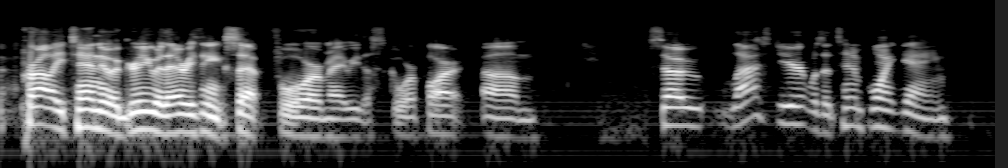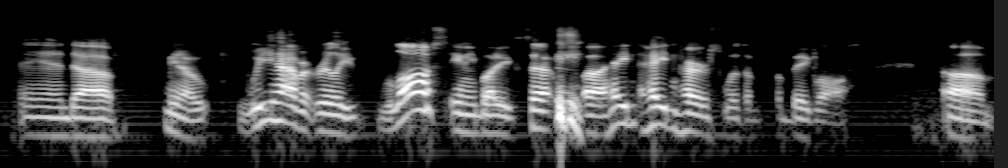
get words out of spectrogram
I probably tend to agree with everything except for maybe the score part. Um, so last year it was a 10 point game, and uh, you know we haven't really lost anybody except uh, Hayden, Hayden Hurst was a, a big loss. Um,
